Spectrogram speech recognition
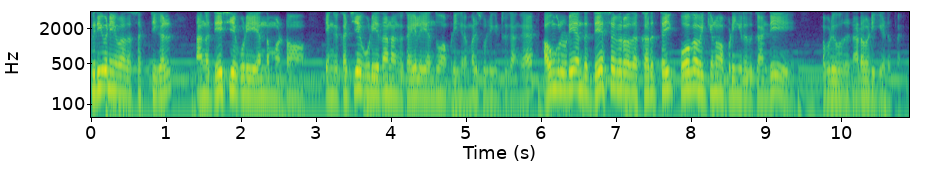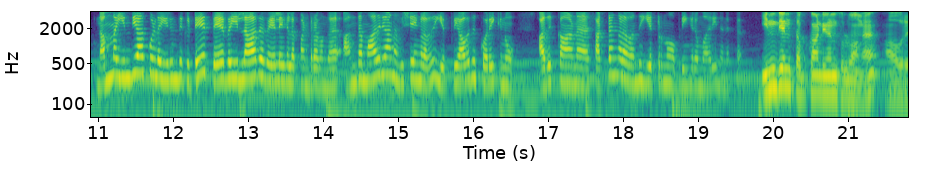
பிரிவினைவாத சக்திகள் நாங்கள் தேசிய கொடியை ஏந்த மாட்டோம். எங்கள் கட்சிய கொடியை தான் நாங்கள் கையில் ஏந்துவோம் அப்படிங்கிற மாதிரி சொல்லிக்கிட்டு இருக்காங்க. அவங்களுடைய அந்த தேச விரோத கருத்தை போக வைக்கணும் அப்படிங்கிறதுக்காண்டி அப்படி ஒரு நடவடிக்கை எடுப்பேன். நம்ம இந்தியாக்குள்ள இருந்துக்கிட்டே தேவையில்லாத வேலைகளை பண்றவங்க அந்த மாதிரியான விஷயங்களை வந்து எப்படியாவது குறைக்கணும். அதுக்கான சட்டங்களை வந்து இயற்றணும் அப்படிங்கிற மாதிரி நினைப்பேன். இந்தியன் சப்காண்டினன்னு சொல்லுவாங்க. ஒரு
